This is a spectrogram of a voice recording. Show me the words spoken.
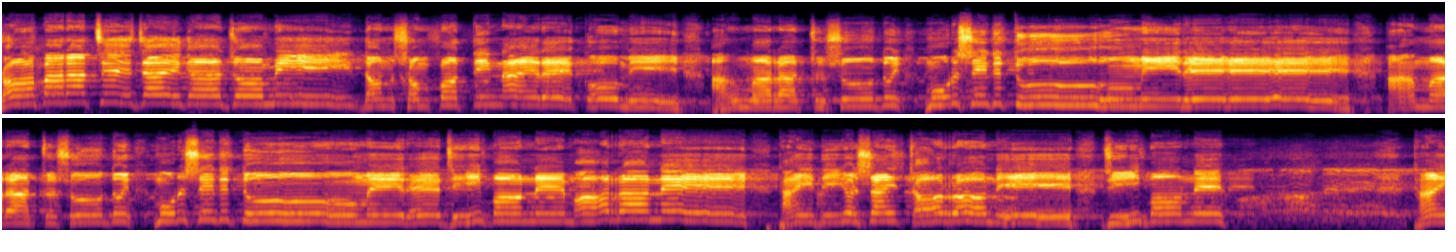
সবার আছে জায়গা, জমি, ধন সম্পত্তি নাই রে কমি। আমার আছো শুধুই মুর্শিদ তুমি রে। আমার আছো শুধুই মুর্শিদ তুমি রে। জীবনে মরণে, ঠাই দিও সাই চরণে। জীবনে ঠাই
